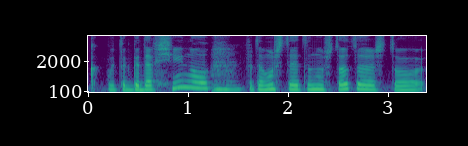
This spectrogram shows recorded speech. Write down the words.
какую-то годовщину, mm-hmm. потому что это ну что-то, что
